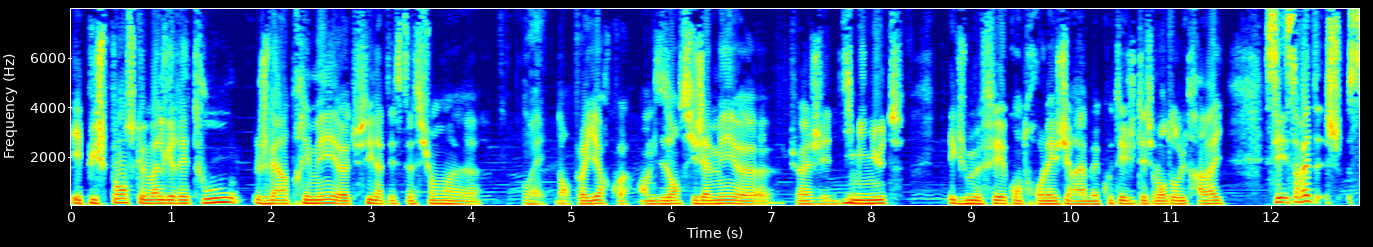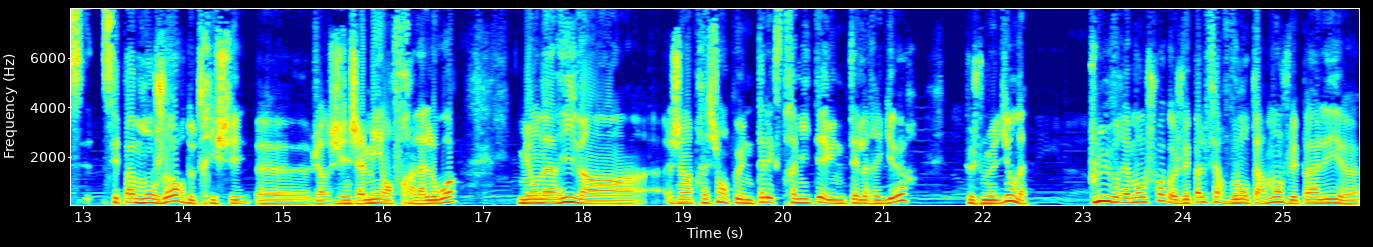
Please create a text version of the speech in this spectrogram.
Et puis je pense que malgré tout, je vais imprimer, tu sais, une attestation ouais. d'employeur, quoi, en me disant si jamais, tu vois, j'ai 10 minutes et que je me fais contrôler, je dirais ah bah écoutez j'étais sur le retour du travail. C'est en fait c'est pas mon genre de tricher. Euh, j'ai jamais enfreint la loi, mais on arrive à j'ai l'impression un peu une telle extrémité à une telle rigueur que je me dis on a plus vraiment le choix quoi. Je vais pas le faire volontairement, je vais pas aller euh,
